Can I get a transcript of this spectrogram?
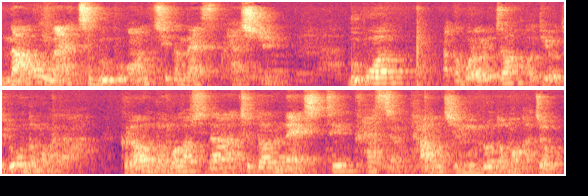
Now let's move on to the next question. Move on, 아까 뭐라고 그랬죠? 어디 어디로 넘어가다. 그럼 넘어갑시다. To the next question. 다음 질문으로 넘어가죠.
